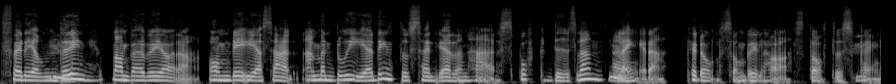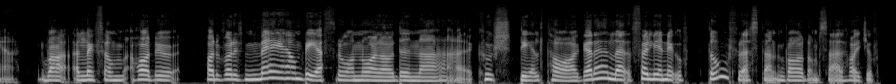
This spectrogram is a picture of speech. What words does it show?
förändring mm. man behöver göra. Om det är så här, ja, men då är det inte att sälja den här sportbilen Nej. längre till de som vill ha statuspengar. Mm. Va, liksom, har du har du varit med om det från några av dina kursdeltagare eller följer ni upp dem förresten, vad de så har gjort?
